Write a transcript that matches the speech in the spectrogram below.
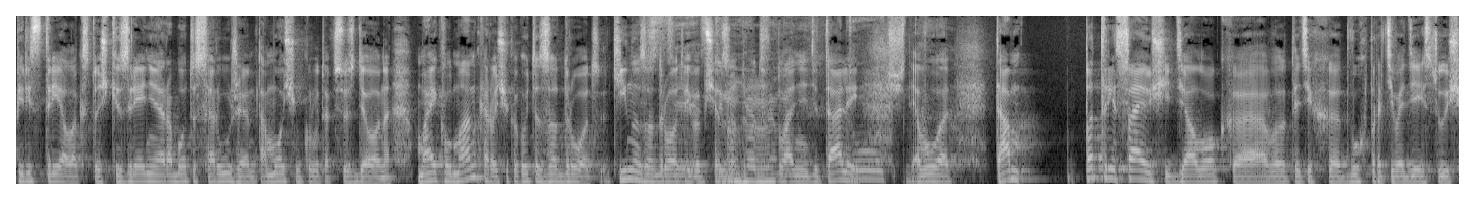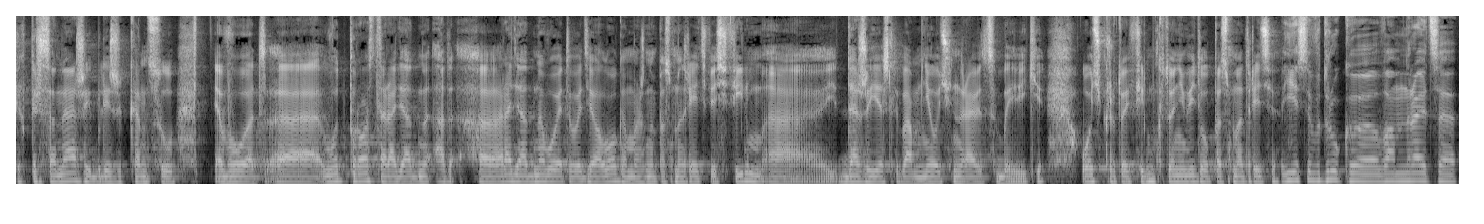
перестрелок, с точки зрения работы с оружием, там очень круто все сделано. Майкл Ман, короче, какой-то задрот, кинозадрот и вообще задрот в плане деталей. Точно. Вот. Там потрясающий диалог э, вот этих э, двух противодействующих персонажей ближе к концу. Вот, э, вот просто ради, одно, ради одного этого диалога можно посмотреть весь фильм, даже если вам не очень нравятся боевики. Очень крутой фильм. Кто не видел, посмотрите. Если вдруг вам нравится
